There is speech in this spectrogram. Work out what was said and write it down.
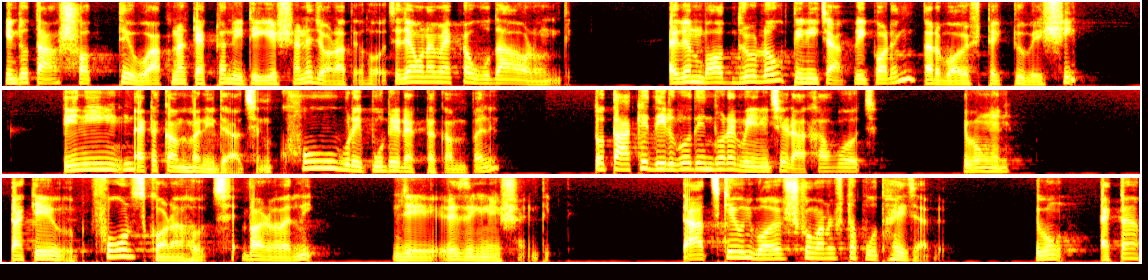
কিন্তু তা সত্ত্বেও আপনাকে একটা লিটিগেশনে জড়াতে হয়েছে। যেমন আমি একটা উদাহরণ দিই। একজন ভদ্রলোক, তিনি চাকরি করেন, তার বয়সটা একটু বেশি। তিনি একটা কোম্পানিতে আছেন, খুব রেপুটেড একটা কোম্পানি তো তাকে দীর্ঘদিন ধরে বেঞ্চে রাখা হয়েছে এবং তাকে ফোর্স করা হচ্ছে ভার্বালি যে রেজিগনেশন দিতে। তা আজকে ওই বয়স্ক মানুষটা কোথায় যাবে? এবং একটা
